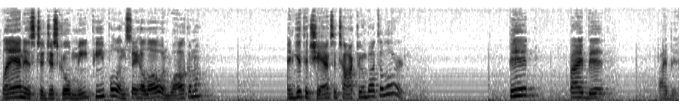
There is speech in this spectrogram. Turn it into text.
plan is to just go meet people and say hello and welcome them and get the chance to talk to them about the Lord. Bit by bit by bit.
